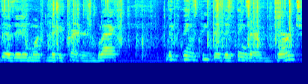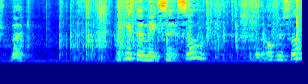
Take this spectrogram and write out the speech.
because they didn't want to make the crackers black, make things the things are burnt, but I guess that makes sense. So, I'm going to open this up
